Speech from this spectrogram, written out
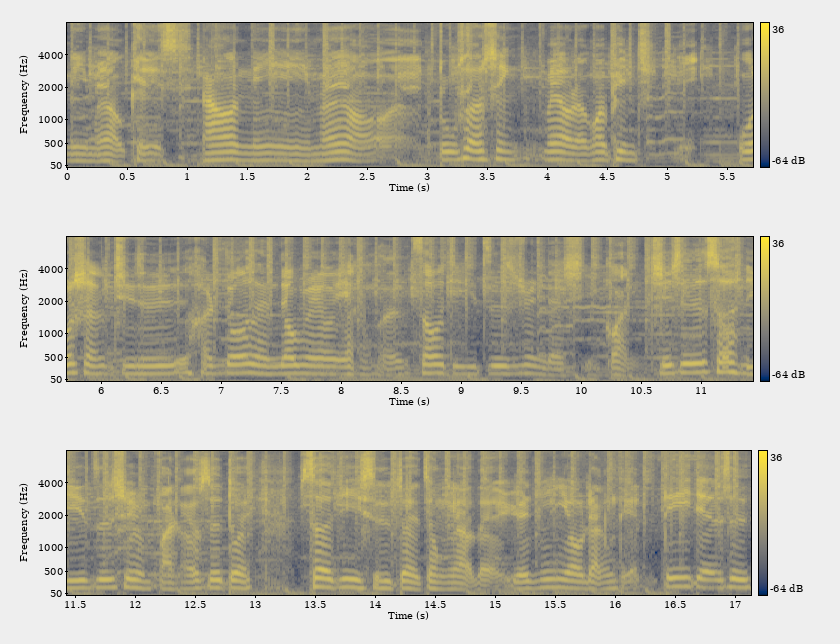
你没有 case，然后你没有独特性，没有人会聘请你。我想其实很多人都没有养成收集资讯的习惯，其实收集资讯反而是对设计师最重要的原因有两点，第一点是。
